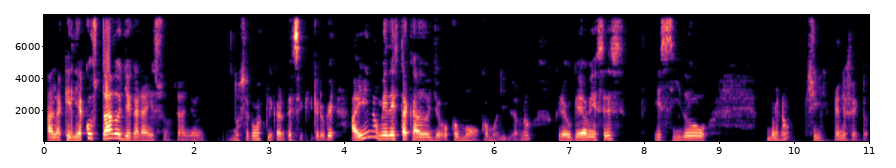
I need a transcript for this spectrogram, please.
a la que le ha costado llegar a eso. O sea, yo no sé cómo explicarte, así que creo que ahí no me he destacado yo como, como líder, ¿no? Creo que a veces he sido, bueno, sí, en efecto,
